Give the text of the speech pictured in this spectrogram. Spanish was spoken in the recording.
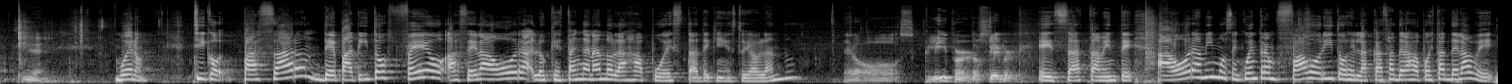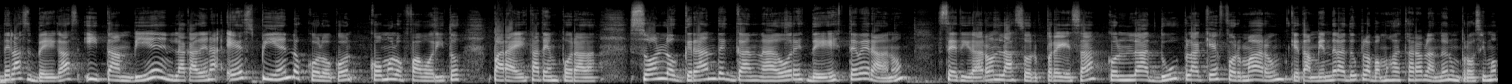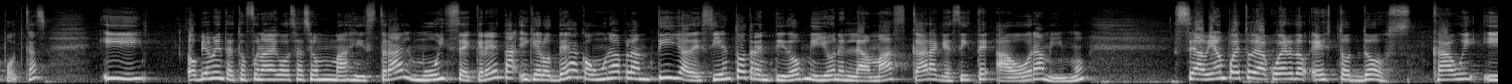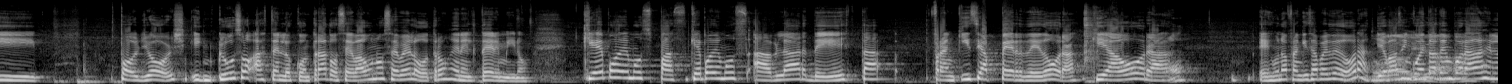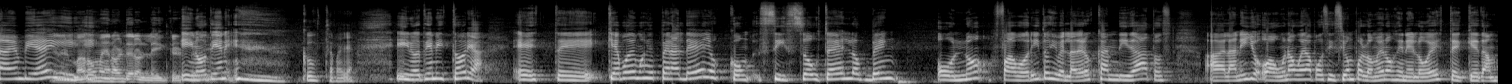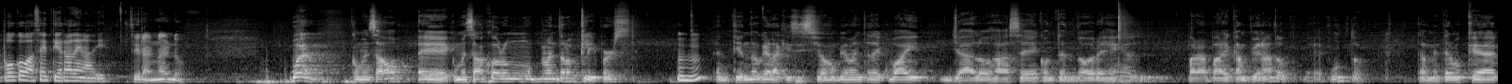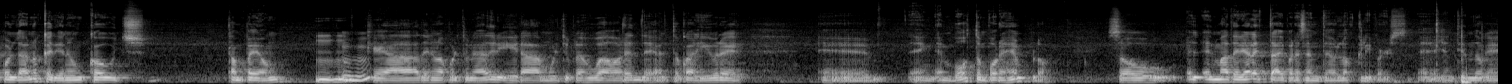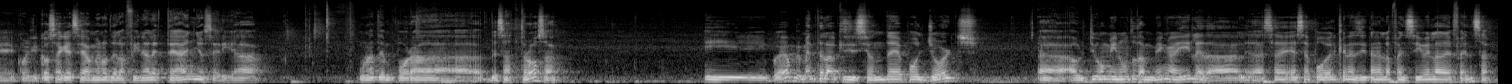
Bueno, chicos, pasaron de patitos feos a ser ahora los que están ganando las apuestas. ¿De quién estoy hablando? De los Clippers. Los Clippers. Exactamente. Ahora mismo se encuentran favoritos en las casas de las apuestas de, la Ve- de Las Vegas y también la cadena ESPN los colocó como los favoritos para esta temporada. Son los grandes ganadores de este verano. Se tiraron la sorpresa con la dupla que formaron, que también de la dupla vamos a estar hablando en un próximo podcast. Y obviamente esto fue una negociación magistral, muy secreta y que los deja con una plantilla de 132 millones, la más cara que existe ahora mismo. Se habían puesto de acuerdo estos dos, Kawhi y Paul George, incluso hasta en los contratos, se va uno, se ve el otro en el término. ¿Qué podemos, qué podemos hablar de esta franquicia perdedora que ahora. Es una franquicia perdedora? Lleva Todavía, 50 ajá. temporadas en la NBA y, El hermano y- menor de los Lakers. y no tiene para allá. y no tiene historia este qué podemos esperar de ellos Con- si so- ustedes los ven o no favoritos y verdaderos candidatos al anillo o a una buena posición por lo menos en el oeste que tampoco va a ser tierra de nadie Tira, Arnaldo. Bueno, comenzamos, eh, comenzamos con obviamente los Clippers. Entiendo que la adquisición obviamente de White ya los hace contendores en el, para, para el campeonato, eh, punto. También tenemos que acordarnos que tiene un coach campeón Ujú. que ha tenido la oportunidad de dirigir a múltiples jugadores de alto calibre eh, en, en Boston, por ejemplo. So, el, el material está ahí presente en los Clippers. Eh, yo entiendo que cualquier cosa que sea menos de la final este año sería una temporada desastrosa. Y pues, obviamente la adquisición de Paul George ah, a último minuto también ahí le da, le da ese, ese poder que necesitan en la ofensiva y en la defensa.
